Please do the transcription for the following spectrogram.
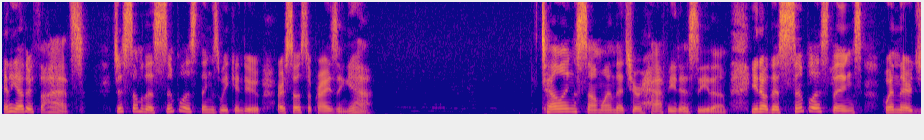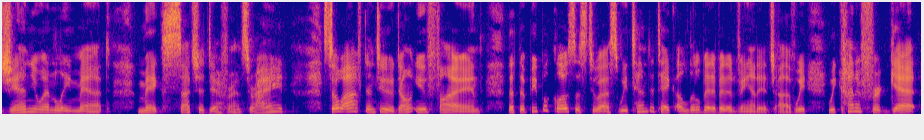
Any other thoughts? Just some of the simplest things we can do are so surprising. Yeah. Telling someone that you're happy to see them. You know, the simplest things, when they're genuinely met, make such a difference, right? So often, too, don't you find that the people closest to us, we tend to take a little bit of an advantage of? We, we kind of forget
